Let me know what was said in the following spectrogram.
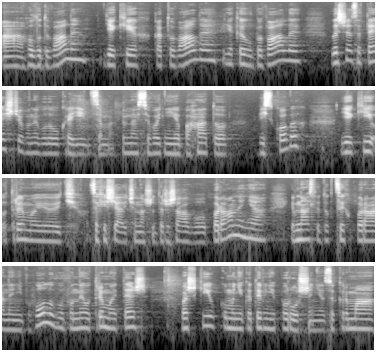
голодували, яких катували, яких вбивали лише за те, що вони були українцями. У нас сьогодні є багато військових, які отримують, захищаючи нашу державу, поранення, і внаслідок цих поранень в голову вони отримують теж важкі комунікативні порушення. Зокрема,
